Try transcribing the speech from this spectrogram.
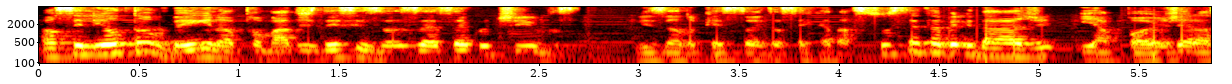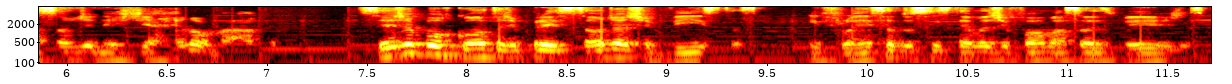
Auxiliam também na tomada de decisões executivos, visando questões acerca da sustentabilidade e apoio à geração de energia renovável. Seja por conta de pressão de ativistas, influência dos sistemas de informações verdes,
